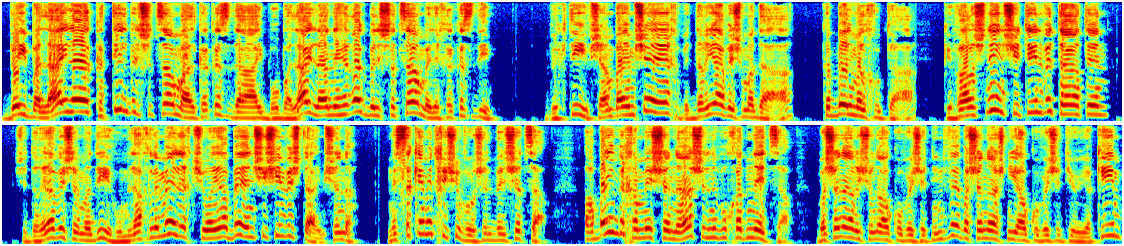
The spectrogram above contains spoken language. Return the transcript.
בי בלילה קטיל בלשצר מלכה כסדי, בו בלילה נהרג בלשצר מלך הכסדים. וכתיב שם בהמשך, ודריווש מדע, קבל מלכותה, כבר שנין שיטין ותרתן, שדריווש המדי הומלך למלך כשהוא היה בן 62 שנה. נסכם את חישובו של בלשצר. 45 שנה של נבוכדנצר. בשנה הראשונה הוא כובש את ננבה, בשנה השנייה הוא כובש את יהויקים,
